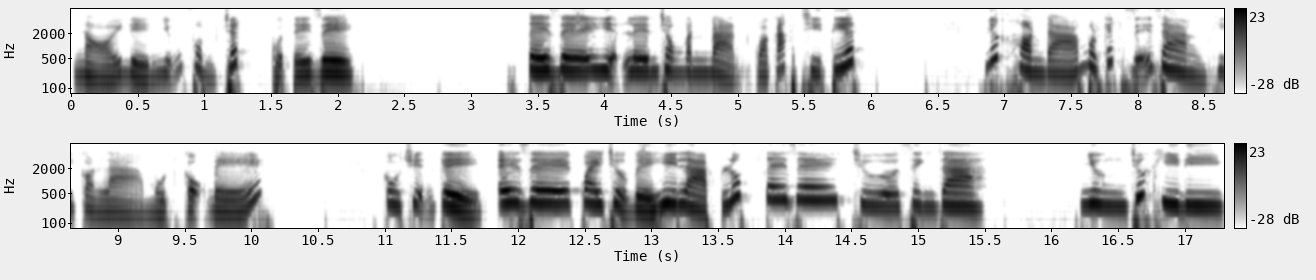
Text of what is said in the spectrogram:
nói đến những phẩm chất của TG. TG hiện lên trong văn bản qua các chi tiết. Nhấc hòn đá một cách dễ dàng khi còn là một cậu bé. Câu chuyện kể Eze quay trở về Hy Lạp lúc Teze chưa sinh ra. Nhưng trước khi đi,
